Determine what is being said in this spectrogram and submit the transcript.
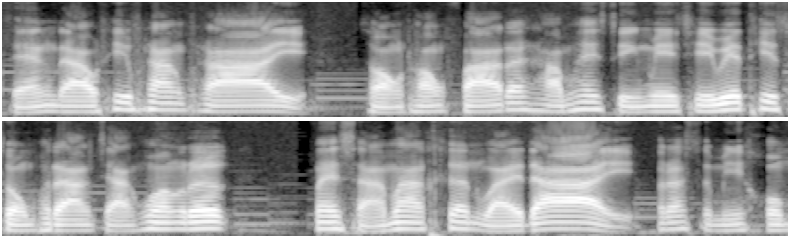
แสงดาวที่พร่างพรายสองท้องฟ้าได้ทำให้สิ่งมีชีวิตที่ทรงพลังจากห้วงลึกไม่สามารถเคลื่อนไหวได้ รัศมีคม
